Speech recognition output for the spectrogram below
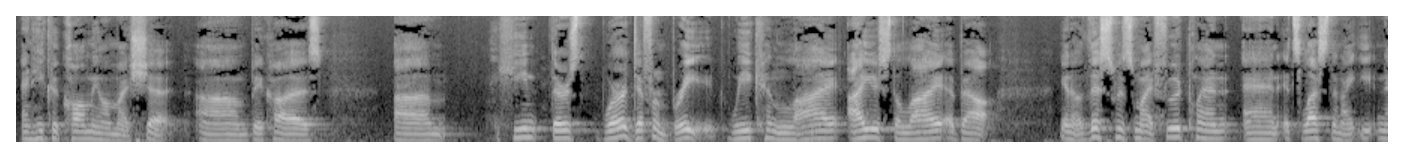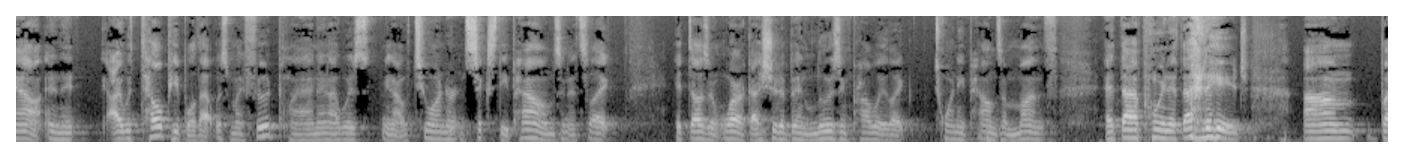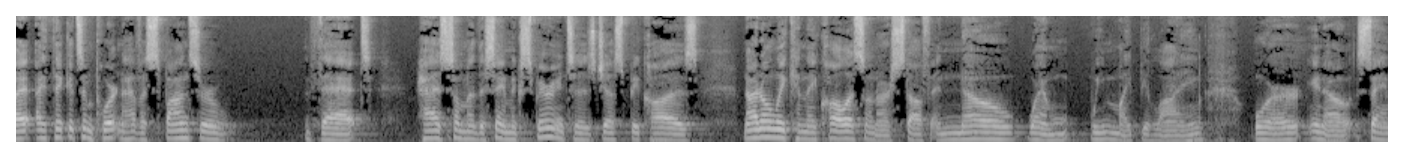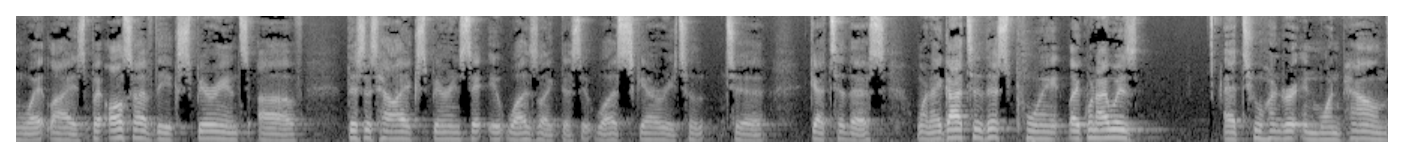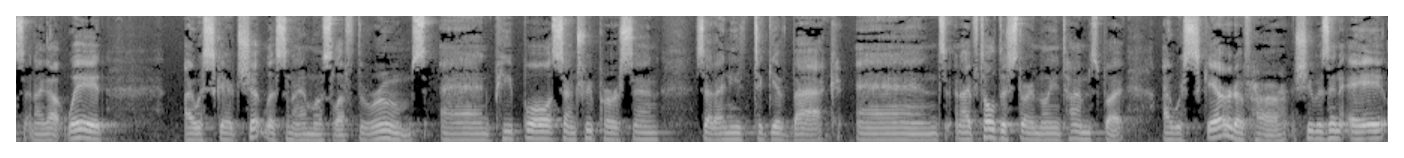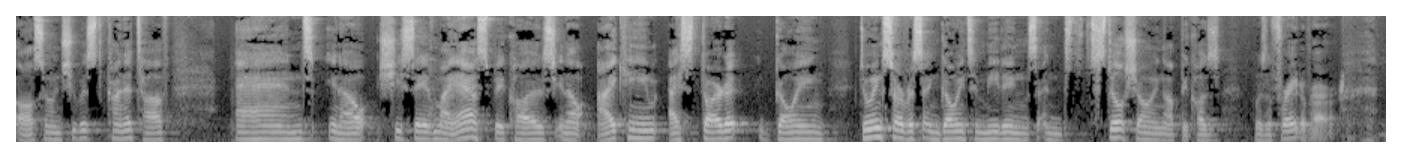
and he could call me on my shit um, because um, he there's we're a different breed. We can lie. I used to lie about you know, this was my food plan and it's less than I eat now. And it, I would tell people that was my food plan and I was, you know, 260 pounds. And it's like, it doesn't work. I should have been losing probably like 20 pounds a month at that point, at that age. Um, but I think it's important to have a sponsor that has some of the same experiences just because not only can they call us on our stuff and know when we might be lying or you know saying white lies but also have the experience of this is how I experienced it. It was like this. It was scary to to get to this. When I got to this point like when I was at 201 pounds and I got weighed I was scared shitless and I almost left the rooms. And people, a century person, said I need to give back. And and I've told this story a million times, but I was scared of her. She was in AA also, and she was kind of tough. And you know, she saved my ass because you know I came, I started going, doing service and going to meetings and still showing up because I was afraid of her.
